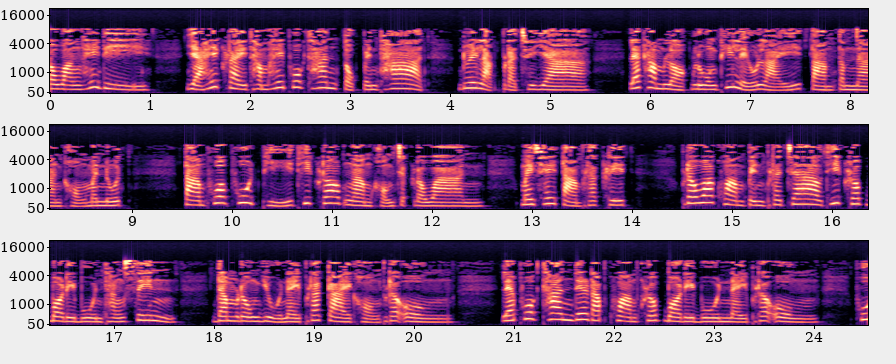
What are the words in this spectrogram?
ระวังให้ดี อย่าให้ใครทำให้พวกท่านตกเป็นทาสด้วยหลักปรัชญา และคำหลอกลวงที่เหลวไหลตามตำนานของมนุษย์ ตามพวกพูดผีที่ครอบงำของจักรวาล ไม่ใช่ตามพระคริสต์เพราะว่าความเป็นพระเจ้าที่ครบบริบูรณ์ทั้งสิ้นดำรงอยู่ในพระกายของพระองค์ และพวกท่านได้รับความครบบริบูรณ์ในพระองค์ ผู้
